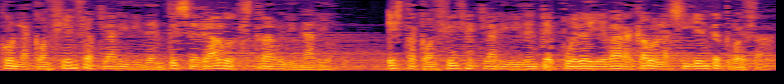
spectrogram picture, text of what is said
Con la conciencia clarividente se ve algo extraordinario. Esta conciencia clarividente puede llevar a cabo la siguiente proeza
